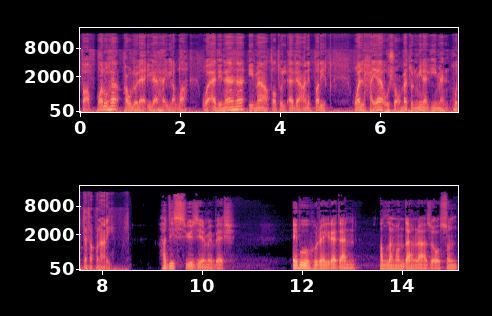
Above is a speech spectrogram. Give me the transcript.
فأفضلها قول لا إله إلا الله وأدناها إماطة الأذى عن الطريق والحياء شعبة من الإيمان متفق عليه Hadis 125 Ebu Hureyre'den Allah ondan razı olsun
